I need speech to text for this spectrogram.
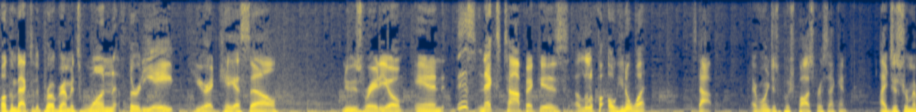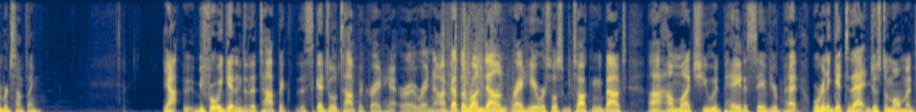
Welcome back to the program. It's 138 here at KSL News Radio. And this next topic is a little. Fu- oh, you know what? Stop. Everyone just push pause for a second. I just remembered something. Yeah, before we get into the topic, the scheduled topic right right, right now, I've got the rundown right here. We're supposed to be talking about uh, how much you would pay to save your pet. We're going to get to that in just a moment.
